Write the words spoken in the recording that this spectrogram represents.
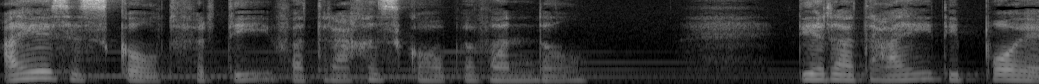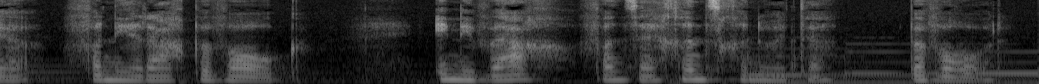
Hy is 'n skild vir die wat reggeskape wandel. Deurdat hy die paaie van die reg bewaak en die weg van sy gunsgenote bewaar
